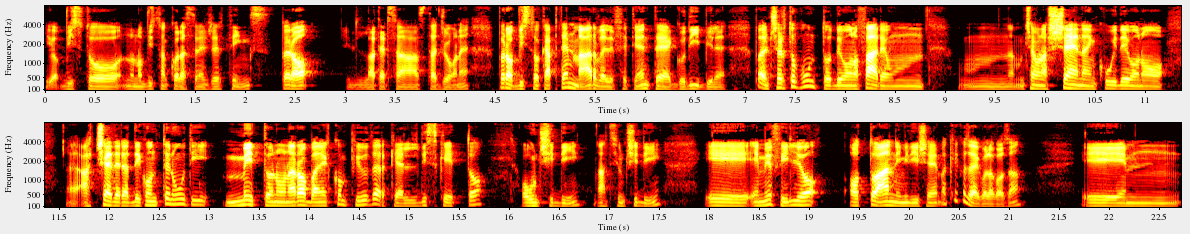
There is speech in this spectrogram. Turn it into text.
io ho visto, non ho visto ancora Stranger Things, però la terza stagione, però visto Captain Marvel effettivamente è godibile. Poi a un certo punto devono fare un, un c'è una scena in cui devono eh, accedere a dei contenuti, mettono una roba nel computer che è il dischetto o un CD, anzi un CD, e, e mio figlio, 8 anni, mi dice: Ma che cos'è quella cosa? E um,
